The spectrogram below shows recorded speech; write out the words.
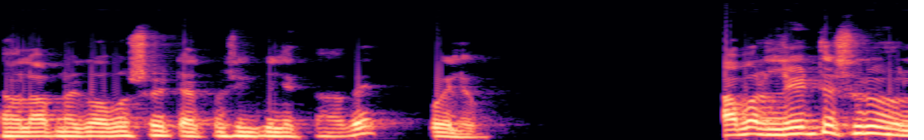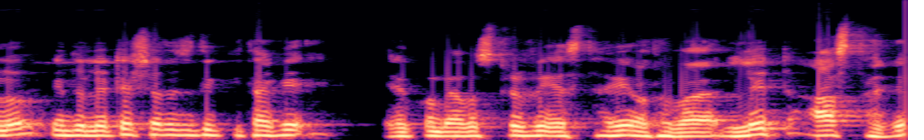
তাহলে আপনাকে অবশ্যই ট্যাগ কোশ্চিন কি লিখতে হবে? ওয়েলেও আবার লেট দিয়ে শুরু হলো, কিন্তু লেটের সাথে যদি কি থাকে, এরকম ব্যবস্থা এস থাকে অথবা লেট আস থাকে,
